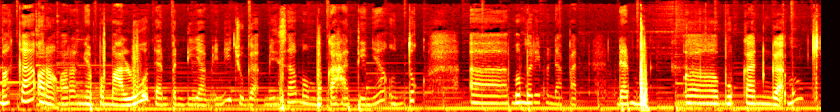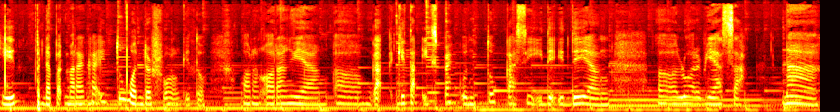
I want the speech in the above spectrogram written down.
Maka orang-orang yang pemalu dan pendiam ini juga bisa membuka hatinya untuk uh, memberi pendapat dan bu uh, bukan nggak mungkin pendapat mereka itu wonderful gitu. Orang-orang yang eh, nggak uh, kita expect untuk kasih ide-ide yang uh, luar biasa. Nah,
